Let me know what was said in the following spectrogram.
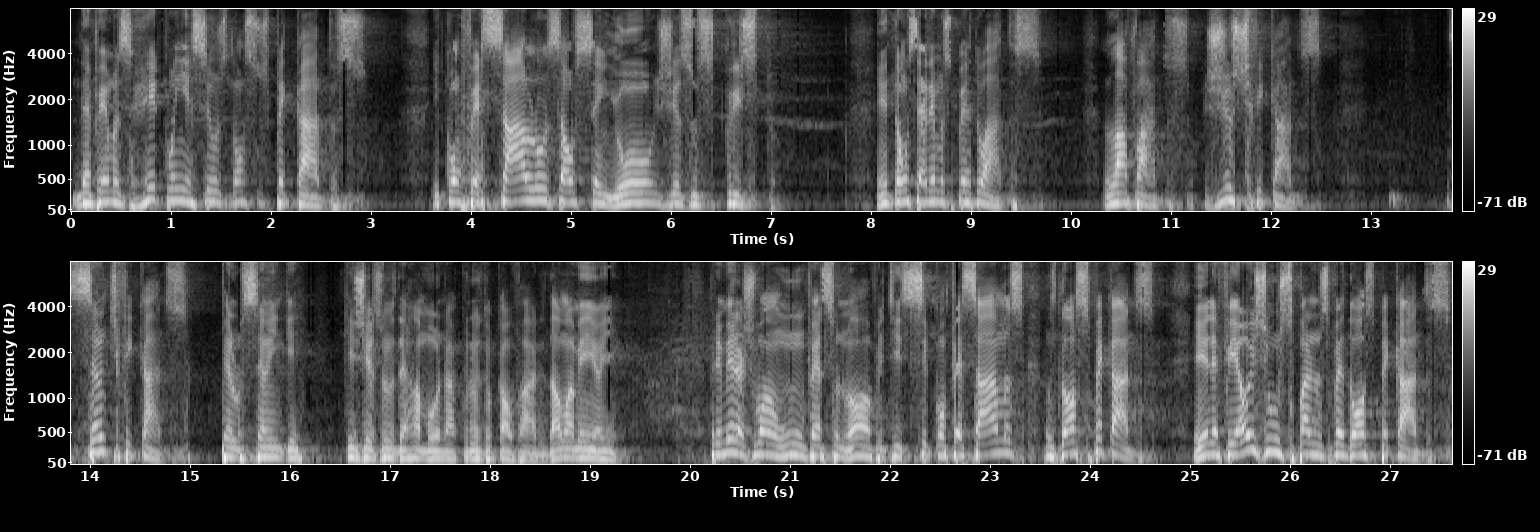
Devemos reconhecer os nossos pecados e confessá-los ao Senhor Jesus Cristo. Então seremos perdoados, lavados, justificados, santificados pelo sangue que Jesus derramou na cruz do Calvário. Dá um amém aí. 1 João 1, verso 9 diz: Se confessarmos os nossos pecados, ele é fiel e justo para nos perdoar os pecados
